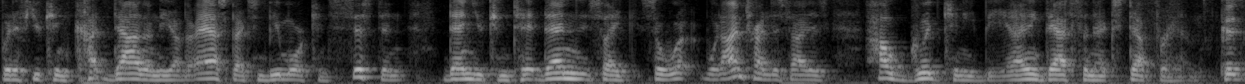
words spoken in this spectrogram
But if you can cut down on the other aspects and be more consistent, then you can take. Then it's like so. What what I'm trying to decide is how good can he be, and I think that's the next step for him. Because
